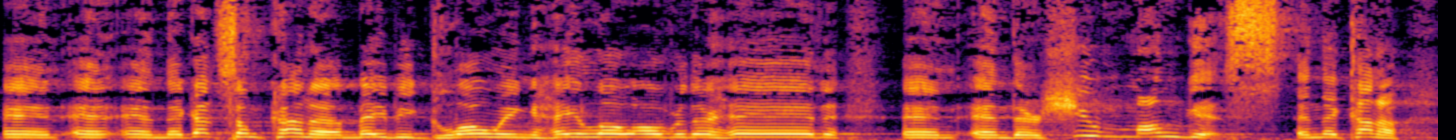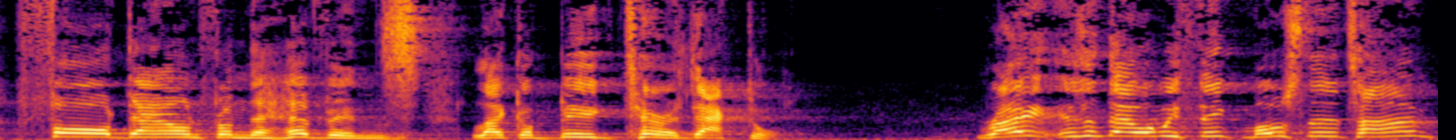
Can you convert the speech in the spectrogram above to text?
and, and, and they got some kind of maybe glowing halo over their head, and, and they're humongous, and they kind of fall down from the heavens like a big pterodactyl. Right? Isn't that what we think most of the time?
